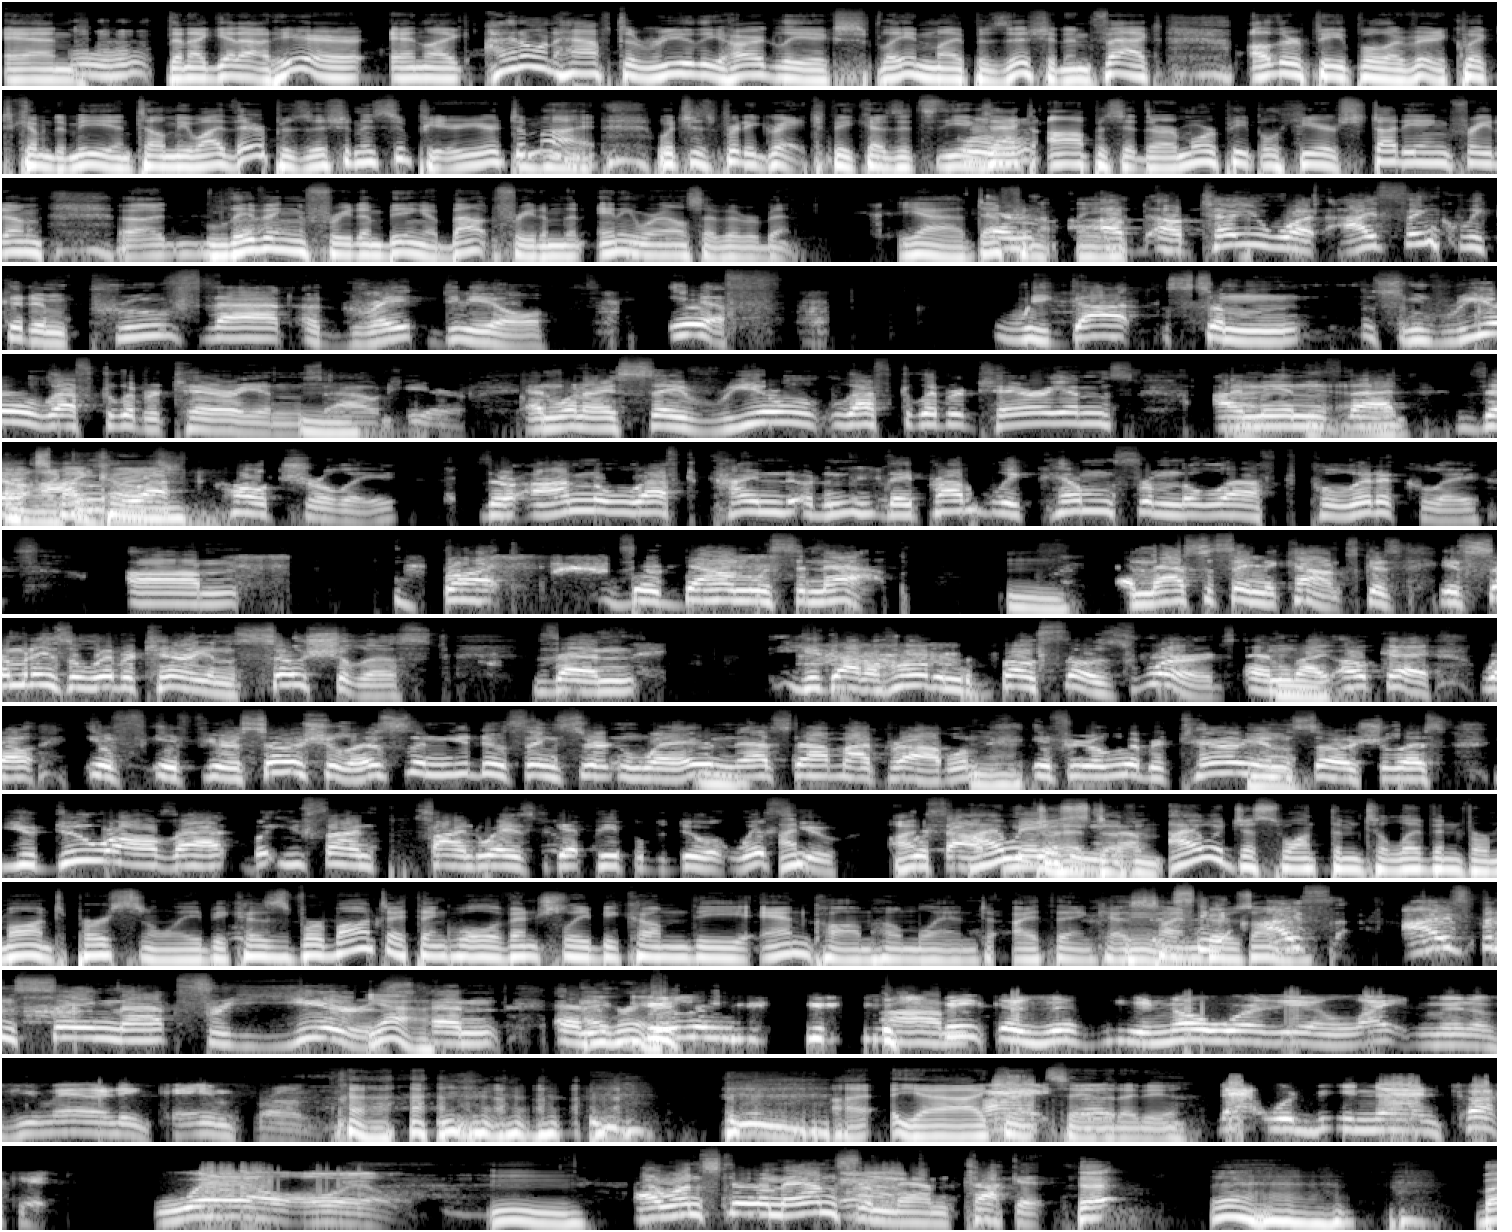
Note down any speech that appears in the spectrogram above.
And Mm-hmm. then I get out here and like I don't have to really hardly explain my position. In fact, other people are very quick to come to me and tell me why their position is superior to mine, which is pretty great because it's the exact opposite. There are more people here studying freedom, uh, living freedom, being about freedom than anywhere else I've ever been. Yeah, definitely. I'll, I'll tell you what, I think we could improve that a great deal if we got some some real left libertarians out here. And when I say real left libertarians, I Uh, mean yeah, that they're on the left culturally. They're on the left kind of they probably come from the left politically. Um, but they're down with the nap. Mm. And that's the thing that counts. Because if somebody's a libertarian socialist, then you got to hold them to both those words and like okay well if if you're a socialist then you do things certain way and that's not my problem Yeah. if you're a libertarian Yeah. socialist you do all that but you find find ways to get people to do it with I'm- you I- without I would just- them. I would just want them to live in Vermont personally, because Vermont, I think, will eventually become the ANCOM homeland. I think as time See, goes on. I've, I've been saying that for years. Yeah. and and I agree. really, You, you Um, speak as if you know where the enlightenment of humanity came from. I, yeah, I can't right, say uh, that I do. That would be Nantucket. Whale oil. Mm. I once knew a man from Yeah. Nantucket. but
